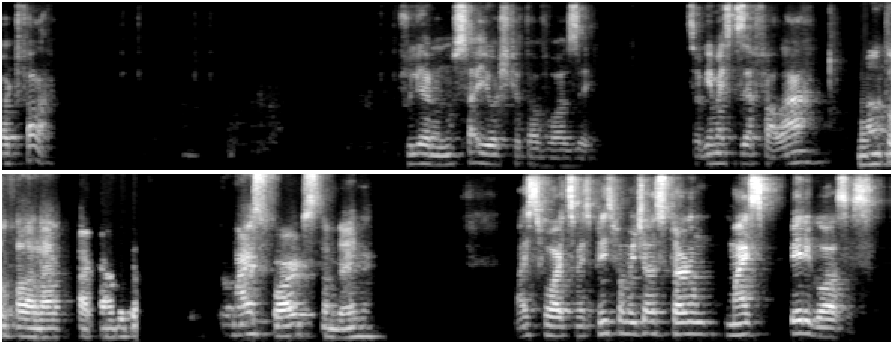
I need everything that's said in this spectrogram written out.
Pode falar. Juliana, não saiu, acho que a tua voz aí. Se alguém mais quiser falar. Não, estou falando, né? acaba mais fortes também, né? Mais fortes, mas principalmente elas se tornam mais perigosas.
